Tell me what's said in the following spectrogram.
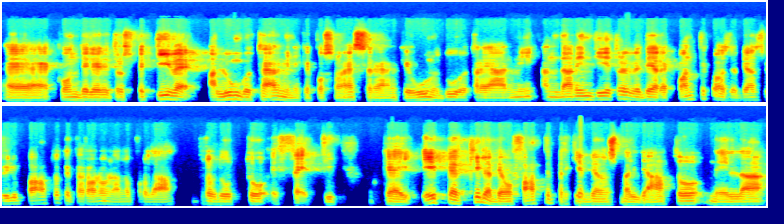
eh, con delle retrospettive a lungo termine, che possono essere anche uno, due o tre anni, andare indietro e vedere quante cose abbiamo sviluppato che però non hanno prodotto, prodotto effetti. Okay? E perché le abbiamo fatte? Perché abbiamo sbagliato nella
